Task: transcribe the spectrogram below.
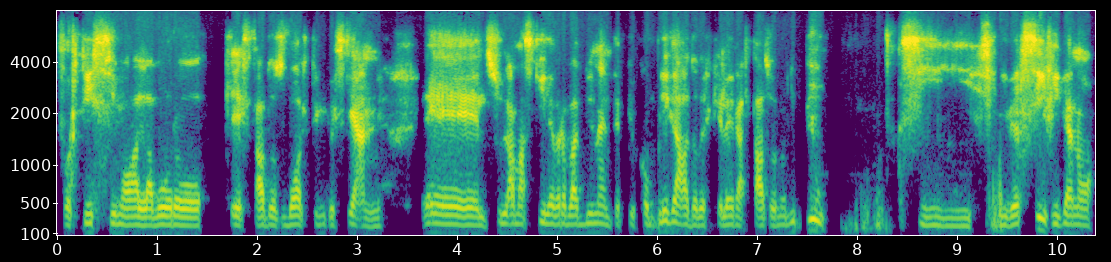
fortissimo al lavoro che è stato svolto in questi anni. E sulla maschile probabilmente è più complicato perché le realtà sono di più, si, si diversificano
